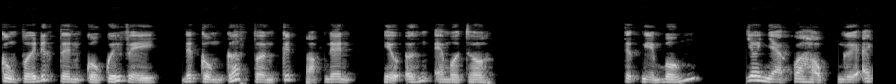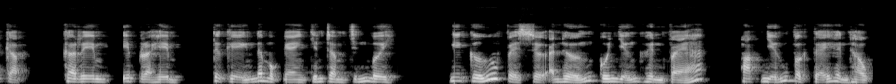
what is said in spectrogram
cùng với đức tin của quý vị để cùng góp phần kích hoạt nên hiệu ứng Emoto. Thực nghiệm 4 do nhà khoa học người Ai Cập Karim Ibrahim thực hiện năm 1990, nghiên cứu về sự ảnh hưởng của những hình vẽ hoặc những vật thể hình học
